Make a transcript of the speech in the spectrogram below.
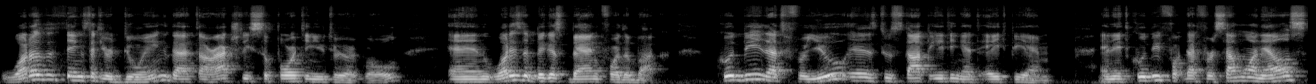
what are the things that you're doing that are actually supporting you to your goal and what is the biggest bang for the buck could be that for you is to stop eating at 8 p.m. And it could be for, that for someone else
